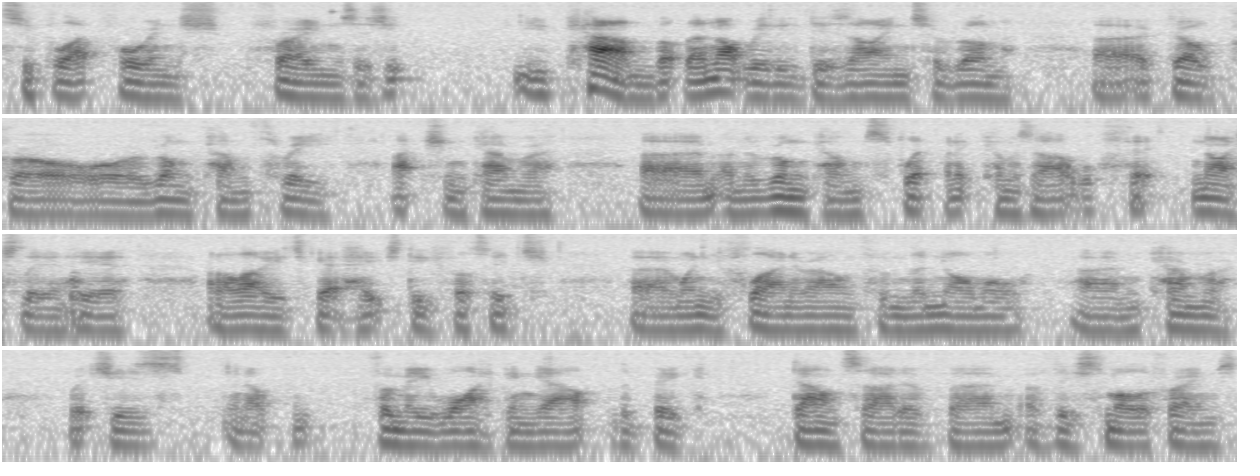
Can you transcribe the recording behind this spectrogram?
Superlight 4 inch frames is you, you can, but they're not really designed to run uh, a GoPro or a Runcam 3 action camera. Um, and the Runcam split when it comes out will fit nicely in here and allow you to get HD footage uh, when you're flying around from the normal um, camera, which is, you know, for me wiping out the big downside of, um, of these smaller frames.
